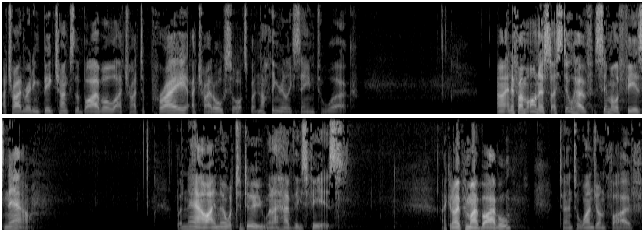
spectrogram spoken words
I tried reading big chunks of the Bible. I tried to pray. I tried all sorts, but nothing really seemed to work. Uh, and if I'm honest, I still have similar fears now. But now I know what to do when I have these fears. I can open my Bible, turn to 1 John 5,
